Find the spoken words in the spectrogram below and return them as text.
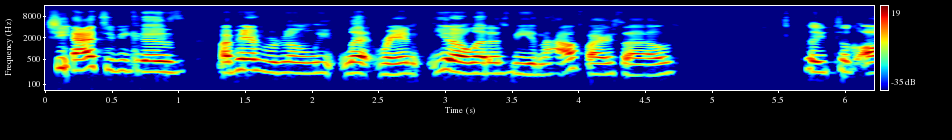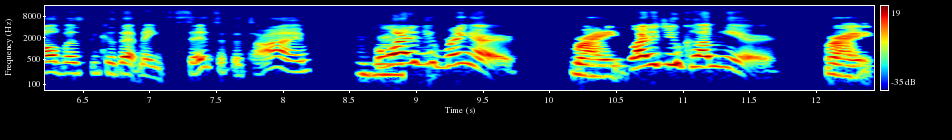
she had to because my parents were going to let ran you know let us be in the house by ourselves. So he took all of us because that made sense at the time. Mm-hmm. But why did you bring her? Right. Why did you come here? Right.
